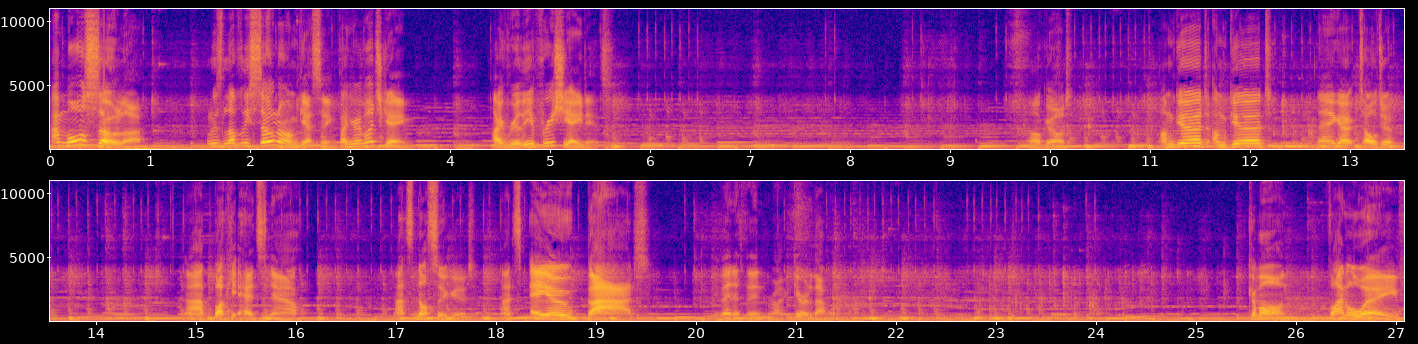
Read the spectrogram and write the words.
And more solar. Well, What is lovely solar I'm getting. Thank you very much, game. I really appreciate it. Oh, God. I'm good, I'm good. There you go, told you. Ah, bucket heads now. That's not so good. That's AO bad. If anything. Right, get rid of that one. Come on. Final wave.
